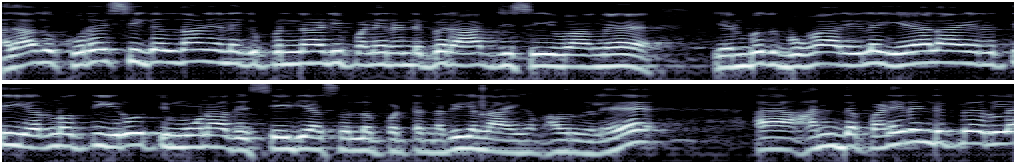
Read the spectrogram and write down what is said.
அதாவது குறைஷிகள் தான் எனக்கு பின்னாடி பன்னிரெண்டு பேர் ஆட்சி செய்வாங்க என்பது புகாரில் ஏழாயிரத்தி இரநூத்தி இருபத்தி மூணாவது செய்தியாக சொல்லப்பட்ட நபிகள் நாயகம் அவர்களே. அந்த பன்னிரெண்டு பேரில்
